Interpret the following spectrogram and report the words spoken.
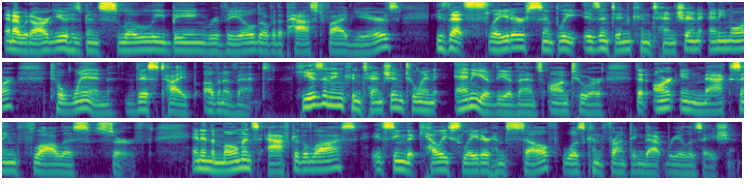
and I would argue has been slowly being revealed over the past five years, is that Slater simply isn't in contention anymore to win this type of an event. He isn't in contention to win any of the events on tour that aren't in maxing flawless surf. And in the moments after the loss, it seemed that Kelly Slater himself was confronting that realization.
